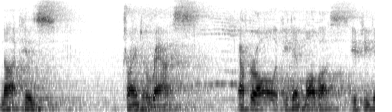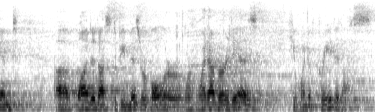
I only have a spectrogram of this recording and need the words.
not his trying to harass. After all, if he didn't love us, if he didn't uh, wanted us to be miserable or, or whatever it is, he wouldn't have created us.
